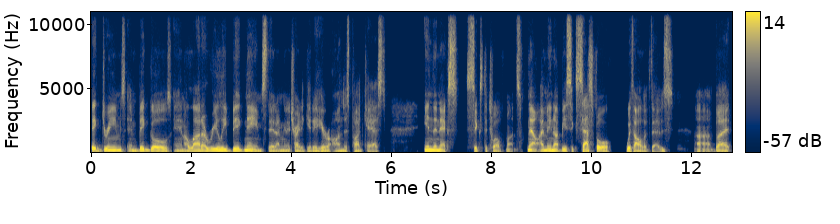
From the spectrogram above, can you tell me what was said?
big dreams and big goals and a lot of really big names that I'm going to try to get here on this podcast in the next six to 12 months. Now, I may not be successful with all of those. Uh, but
